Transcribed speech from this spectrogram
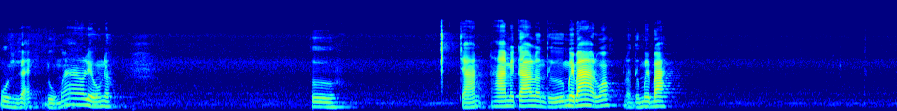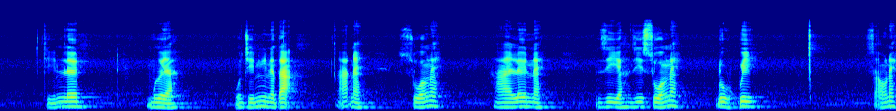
Ui gãy đủ má nó liều không được ừ. Chán. 20k lần thứ 13 đúng không? Lần thứ 13 9 lên. 10 à? 49.000 là tạm hát này. Xuống này. hai lên này. Gì à? Gì xuống này. Đủ quy. 6 này.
